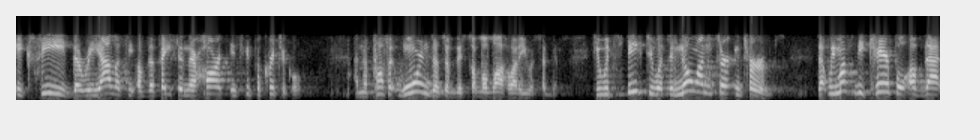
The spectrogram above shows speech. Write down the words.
exceed the reality of the faith in their heart is hypocritical. And the Prophet warns us of this, sallallahu alayhi wasallam. He would speak to us in no uncertain terms that we must be careful of that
